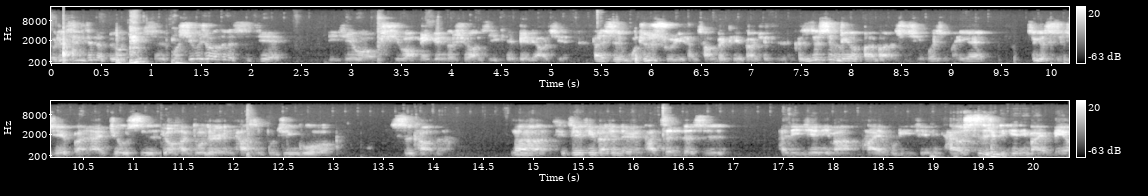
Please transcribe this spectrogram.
我觉得其实真的不用解释。我希不希望这个世界理解我？希望每个人都希望自己可以被了解。但是我就是属于很常被贴标签的人。可是这是没有办法的事情。为什么？因为这个世界本来就是有很多的人，他是不经过思考的。那这些贴标签的人，他真的是很理解你吗？他也不理解你。他有试去理解你吗？也没有。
